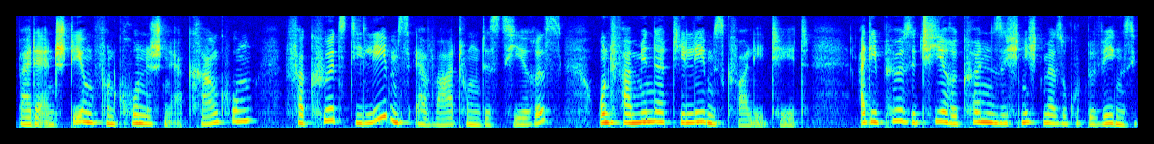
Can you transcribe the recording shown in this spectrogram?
bei der Entstehung von chronischen Erkrankungen, verkürzt die Lebenserwartung des Tieres und vermindert die Lebensqualität. Adipöse Tiere können sich nicht mehr so gut bewegen. Sie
